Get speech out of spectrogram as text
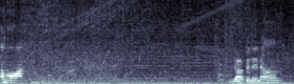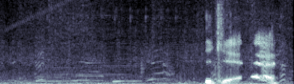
อมอนยอดไปเลยน้องอีกแกส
